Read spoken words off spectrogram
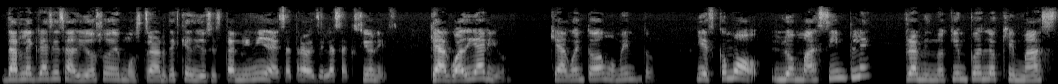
darle gracias a Dios o demostrar de que Dios está en mi vida es a través de las acciones que hago a diario, que hago en todo momento. Y es como lo más simple, pero al mismo tiempo es lo que más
